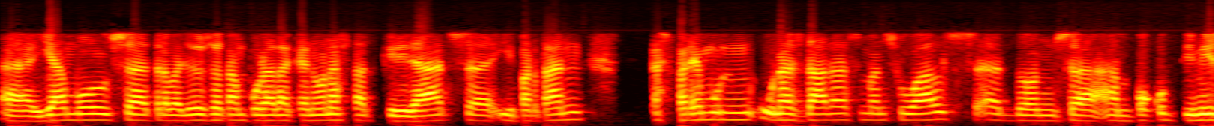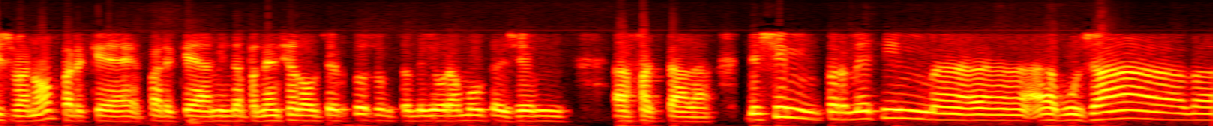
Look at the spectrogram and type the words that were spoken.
eh, hi ha molts eh, treballadors de temporada que no han estat cridats, eh, i per tant, esperem un, unes dades mensuals eh, doncs, eh, amb poc optimisme, no? perquè, perquè amb independència dels ERTOs doncs, també hi haurà molta gent afectada. Deixi'm, permeti'm eh, abusar de,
